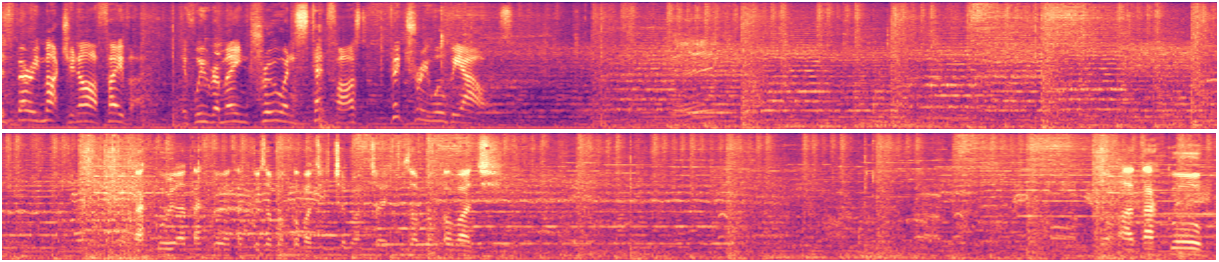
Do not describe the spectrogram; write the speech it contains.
Is very much in our favor. If we remain true and steadfast, victory will be ours. Okej. Atakuj, atakuj, atakuj, zablokować ich trzeba. Trzeba ich tu zablokować. Do ataku!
